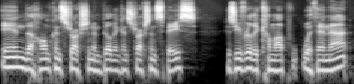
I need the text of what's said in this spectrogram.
In the home construction and building construction space, because you've really come up within that.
